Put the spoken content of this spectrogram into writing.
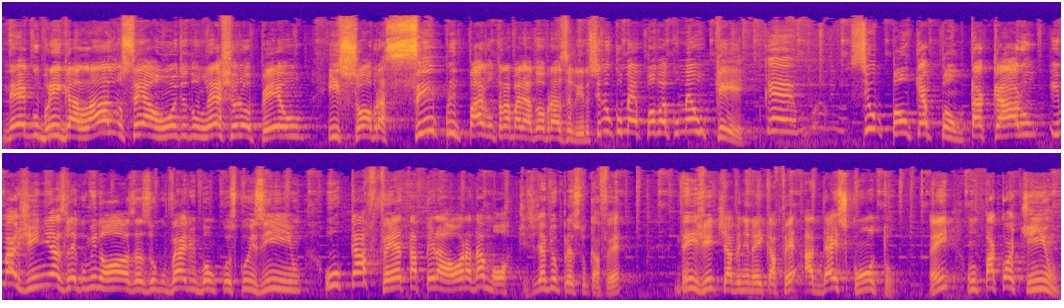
Nego briga lá não sei aonde, no leste europeu, e sobra sempre para o trabalhador brasileiro. Se não comer pão, vai comer o quê? Porque se o pão que é pão tá caro, imagine as leguminosas, o velho e bom cuscuzinho. O café tá pela hora da morte. Você já viu o preço do café? Tem gente já vendendo aí café a 10 conto, hein? Um pacotinho.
